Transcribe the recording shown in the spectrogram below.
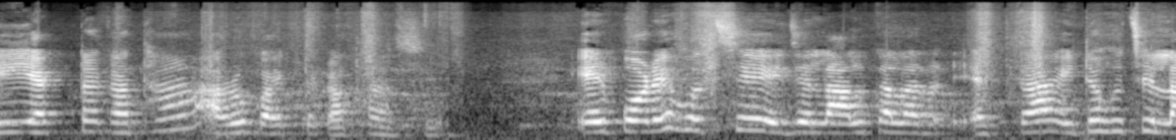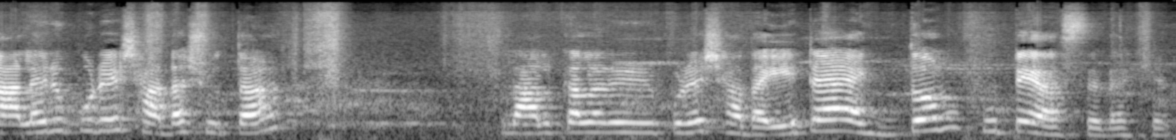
এই একটা কথা আরও কয়েকটা কথা আছে। এরপরে হচ্ছে এই যে লাল কালার একটা এটা হচ্ছে লালের উপরে সাদা সুতা লাল কালারের উপরে সাদা। এটা একদম ফুটে আছে দেখেন।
